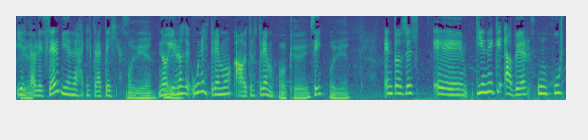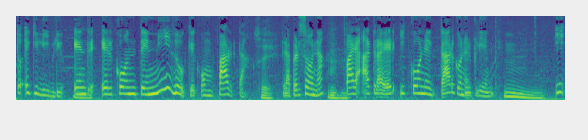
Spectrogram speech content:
y establecer bien las estrategias. Muy bien. No irnos de un extremo a otro extremo. Ok. ¿Sí? Muy bien. Entonces, eh, tiene que haber un justo equilibrio mm. entre el contenido que comparta la persona para atraer y conectar con el cliente mm. y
